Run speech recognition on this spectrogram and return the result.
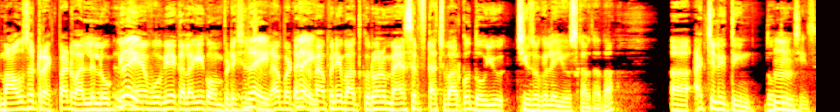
माउस और ट्रैक पैड वाले लोग भी Right. हैं वो भी एक अलग ही कंपटीशन चल रहा है बट अगर मैं अपनी बात करूँ ना मैं सिर्फ़ टच बार को दो चीज़ों के लिए यूज़ करता था एक्चुअली तीन दो हम्म। तीन चीज़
